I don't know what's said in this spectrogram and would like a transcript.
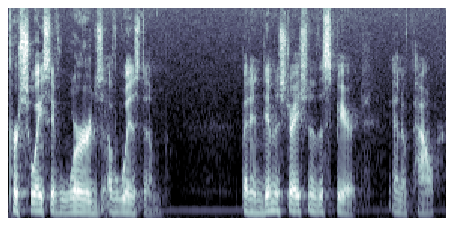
persuasive words of wisdom, but in demonstration of the Spirit and of power.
